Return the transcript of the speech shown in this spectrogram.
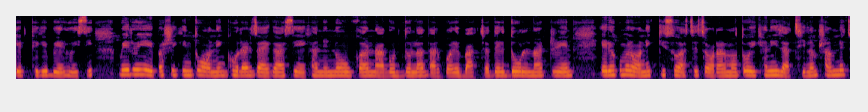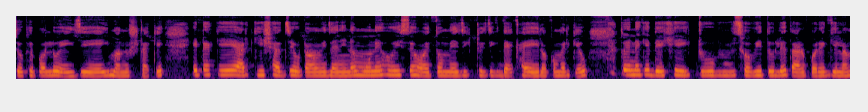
গেট থেকে বের হয়েছি বের হয়ে এপাশে কিন্তু অনেক ঘোরার জায়গা আছে। এখানে নৌকা, নাগরদোলা, তারপরে বাচ্চাদের দোলনা, ট্রেন, এরকমের অনেক কিছু আছে চড়ার মতো। ওইখানেই যাচ্ছিলাম। সামনে চোখে পড়ল এই যে এই মানুষটাকে। এটাকে আর কি সাজে ওটাও আমি জানি না। মনে হয়েছে হয়তো ম্যাজিক ট্যাজিক দেখায় এই রকমের কেউ। তো এনাকে দেখে একটু ছবি তুলে তারপরে গেলাম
